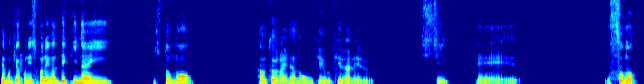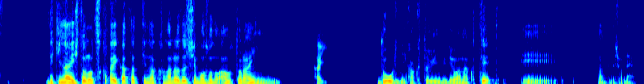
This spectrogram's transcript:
でも逆にそれができない人も、アウトライナーの恩恵を受けられるし、えーその、できない人の使い方っていうのは必ずしもそのアウトラインはい通りに書くという意味ではなくて、えーなんて言うんでしょうね。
